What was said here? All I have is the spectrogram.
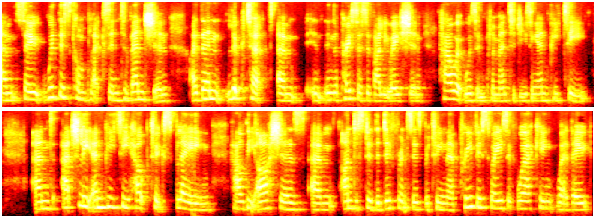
Um, so with this complex intervention, I then looked at um, in, in, the process evaluation how it was implemented using NPT. And actually NPT helped to explain how the ASHAs um, understood the differences between their previous ways of working, where they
